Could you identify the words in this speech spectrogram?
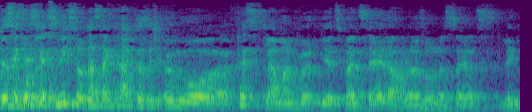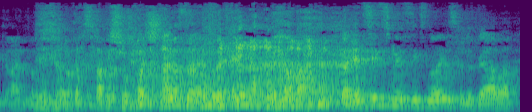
Das es ist jetzt nicht so, dass dein Charakter sich irgendwo äh, festklammern wird, wie jetzt bei Zelda oder so, dass er jetzt Link einfach... das habe ich schon verstanden. Aber, dann erzählst du mir jetzt nichts Neues, Philipp. Ja, aber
